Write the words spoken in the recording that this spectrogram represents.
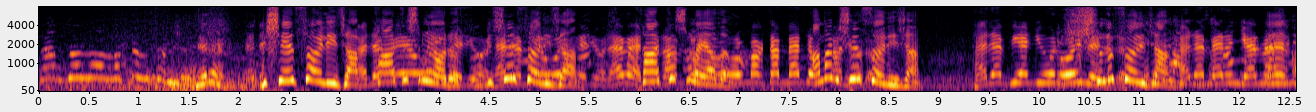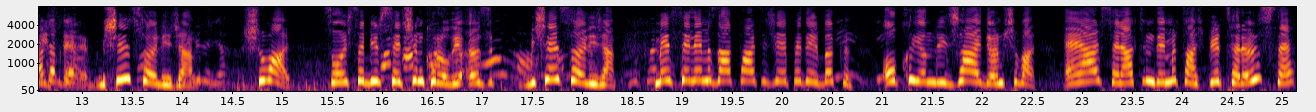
Trabzonlu olmaktan utanıyorum. Neden? Bir şey söyleyeceğim. HDP'ye oy Tartışmıyoruz. Bir şey HDP'ye oy söyleyeceğim. veriyor, Evet. Tartışmayalım. Olmaktan ben de Ama bir şey utanıyorum. söyleyeceğim. HDP'ye diyor oy Şunu veririm. söyleyeceğim. HDP'nin gelmesini Ee, isterim. Bir şey söyleyeceğim. Şu var. Sonuçta bir seçim kuruluyor. Öz bir şey söyleyeceğim. Meselemiz AK Parti CHP değil. Bakın okuyun rica ediyorum şu var. Eğer Selahattin Demirtaş bir teröristse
